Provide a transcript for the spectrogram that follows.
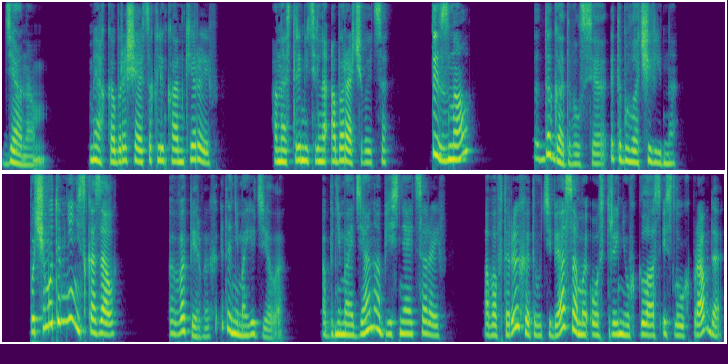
«Диана...» Мягко обращается к Леканке Рейв. Она стремительно оборачивается. «Ты знал?» Догадывался, это было очевидно. «Почему ты мне не сказал?» «Во-первых, это не мое дело. Обнимая Диану, объясняется Рейв. А во-вторых, это у тебя самый острый нюх глаз и слух, правда?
